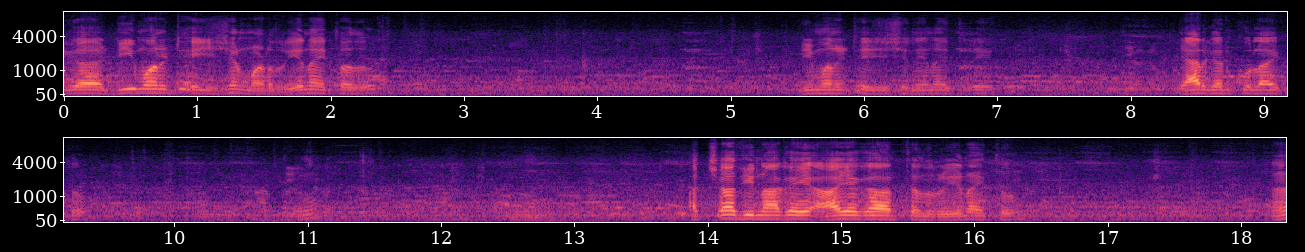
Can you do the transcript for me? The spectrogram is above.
ಈಗ ಡಿಮಾನಿಟೈಸೇಷನ್ ಮಾಡಿದ್ರು. ಏನಾಯ್ತು ಅದು? ಡಿಮಾನಿಟೈಸೇಷನ್ ಏನಾಯ್ತು ರೀ? ಯಾರಿಗೆ ಅನುಕೂಲ ಆಯಿತು? ಅಚ್ಚಾ ದಿನಾಗ ಆಯಗ ಅಂತಂದ್ರು ಏನಾಯ್ತು? ಹ?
